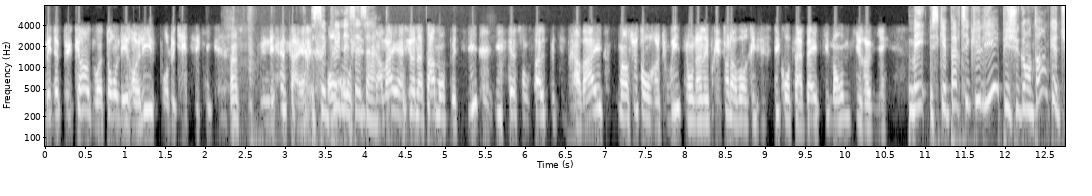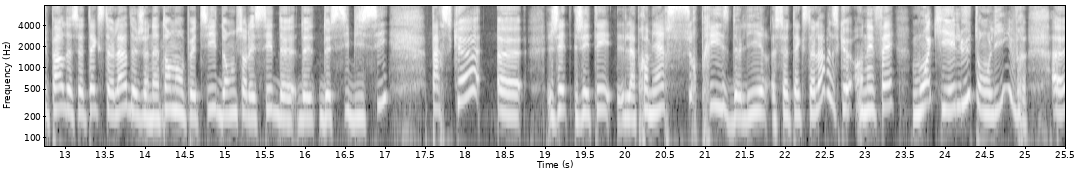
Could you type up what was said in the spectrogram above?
Mais depuis quand doit-on lire un livre pour le critiquer? Hein, c'est plus nécessaire. C'est plus on, nécessaire. On à Jonathan, mon petit, il fait son sale petit travail, ensuite on retweet, et on a l'impression d'avoir résisté contre la bête immonde qui revient. Mais ce qui est particulier, puis je suis content que tu parles de ce texte-là de Jonathan Monpetit, donc sur le site de, CBC, parce que euh, j'ai été la première surprise de lire ce texte-là parce que, en effet, moi qui ai lu ton livre, euh,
